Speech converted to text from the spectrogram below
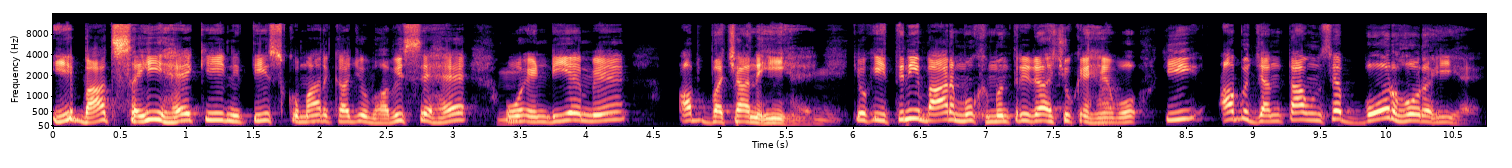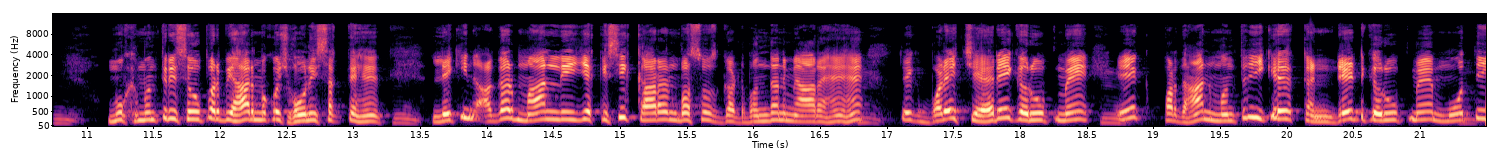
ये बात सही है कि नीतीश कुमार का जो भविष्य है वो हम्म, एनडीए में अब बचा नहीं है। हम्म, क्योंकि इतनी बार मुख्यमंत्री रह चुके हैं वो कि अब जनता उनसे बोर हो रही है। हम्म, मुख्यमंत्री से ऊपर बिहार में कुछ हो नहीं सकते हैं। हम्म, लेकिन अगर मान लीजिए किसी कारणवश उस गठबंधन में आ रहे हैं हम्म, तो एक बड़े चेहरे के रूप में हम्म। एक प्रधानमंत्री के कैंडिडेट के रूप में मोदी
